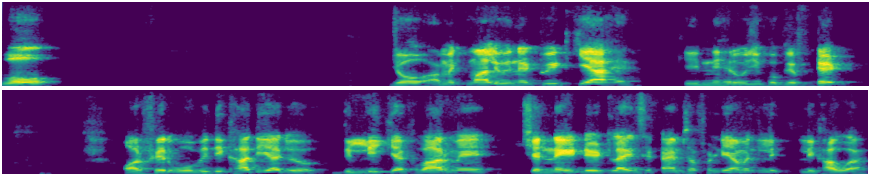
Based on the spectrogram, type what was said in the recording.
वो जो अमित मालवीय ने ट्वीट किया है कि नेहरू जी को गिफ्टेड और फिर वो भी दिखा दिया जो दिल्ली के अखबार में चेन्नई डेटलाइन से टाइम्स ऑफ़ इंडिया में लिखा हुआ है।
